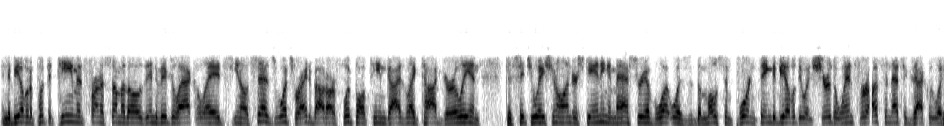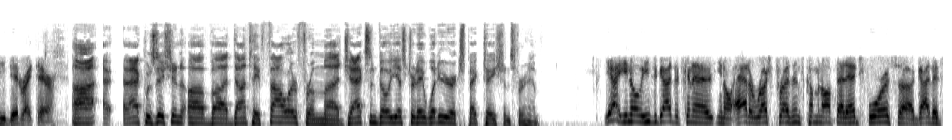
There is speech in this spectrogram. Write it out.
and to be able to put the team in front of some of those individual accolades, you know, says what's right about our football team, guys like Todd Gurley and the situational understanding and mastery of what was the most important thing to be able to ensure the win for us, and that's exactly what he did right there. Uh, acquisition of uh, Dante Fowler from uh, Jacksonville yesterday. What are your expectations for him? Yeah, you know, he's a guy that's going to, you know, add a rush presence coming off that edge for us. Uh, a guy that's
